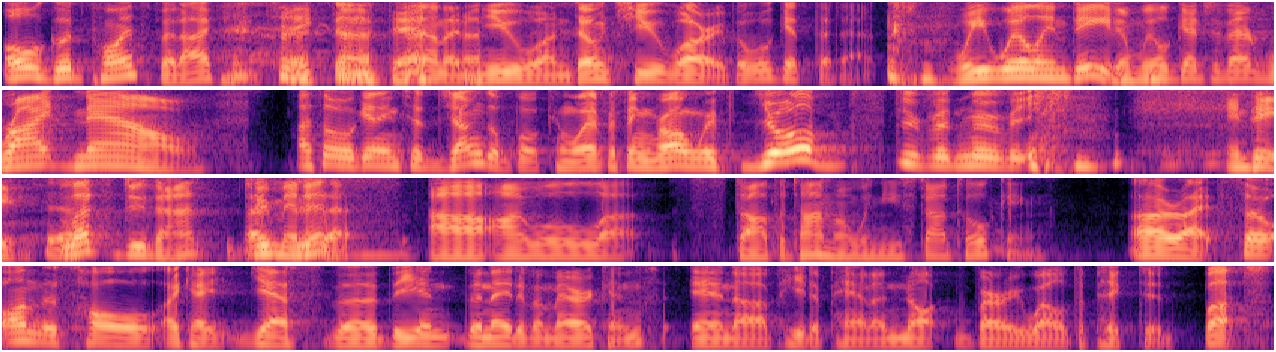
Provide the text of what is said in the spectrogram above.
All good points, but I can take them down a new one. Don't you worry, but we'll get to that. We will indeed, and we'll get to that right now. I thought we were getting to Jungle Book and what everything wrong with your stupid movie. Indeed. Let's do that. 2 Let's do minutes. Uh, I will uh, start the timer when you start talking. All right. So on this whole, okay, yes, the the the Native Americans in uh, Peter Pan are not very well depicted, but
